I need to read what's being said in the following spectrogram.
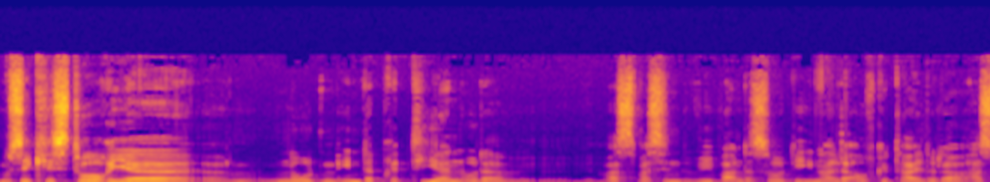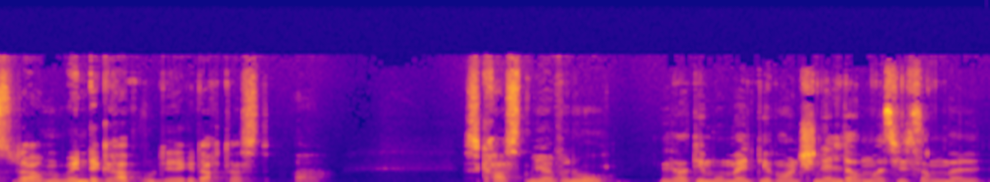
Musikhistorie, äh, Noten interpretieren oder was, was sind, wie waren das so die Inhalte aufgeteilt oder hast du da auch Momente gehabt, wo du dir gedacht hast, ah, das cast mich einfach nur. Ja, die Momente waren schnell da, muss ich sagen, weil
